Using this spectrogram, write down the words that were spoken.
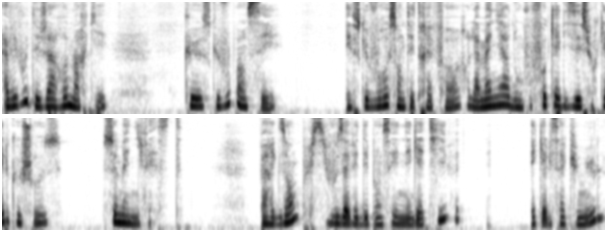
Avez-vous déjà remarqué que ce que vous pensez et ce que vous ressentez très fort, la manière dont vous focalisez sur quelque chose, se manifeste? Par exemple, si vous avez des pensées négatives et qu'elles s'accumulent,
